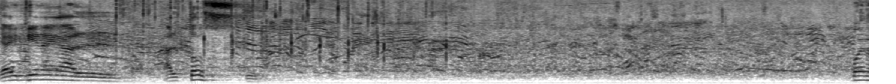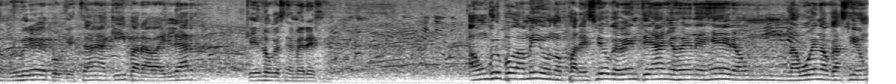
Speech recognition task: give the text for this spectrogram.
Y ahí tienen al, al Tosco. Bueno, muy breve porque están aquí para bailar, que es lo que se merecen. A un grupo de amigos nos pareció que 20 años de NG era una buena ocasión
